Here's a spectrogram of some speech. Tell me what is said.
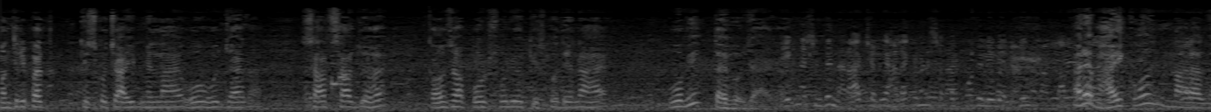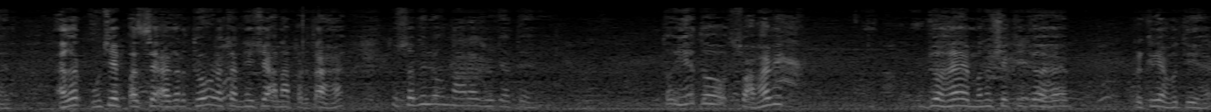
मंत्री पद किसको चाहिए मिलना है वो हो जाएगा। साथ साथ जो है कौन सा पोर्टफोलियो किसको देना है वो भी तय हो जाएगा। शिंदे नाराज़ चल रहे हालाँकि उन्होंने ले लिया लेकिन अरे भाई कौन नाराज़ है? अगर ऊँचे पद से अगर थोड़ा सा नीचे आना पड़ता है तो सभी लोग नाराज़ हो जाते हैं। तो ये तो स्वाभाविक जो है मनुष्य की जो है प्रक्रिया होती है।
